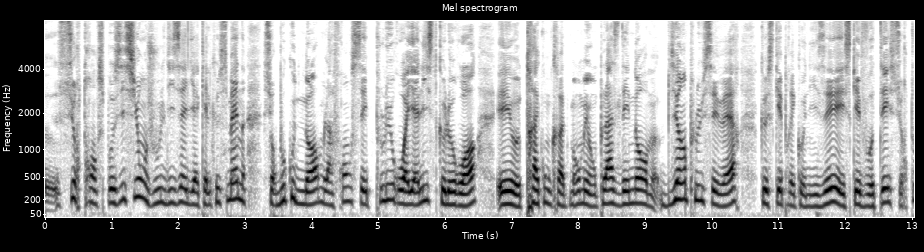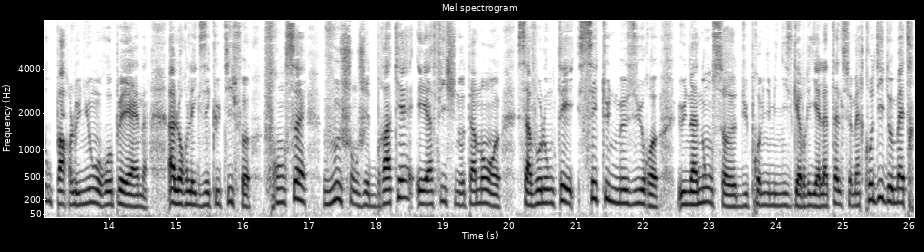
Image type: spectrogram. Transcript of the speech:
euh, surtransposition. Je vous le disais il y a quelques semaines, sur beaucoup de normes, la France est plus royaliste que le roi et euh, très concrètement met en place des normes bien plus sévères que ce qui est préconisé et ce qui est voté surtout par l'Union européenne. Alors l'exécutif euh, français veut changer de braquet et affiche notamment euh, sa volonté, c'est une mesure, une annonce du Premier ministre Gabriel Attal ce mercredi, de mettre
